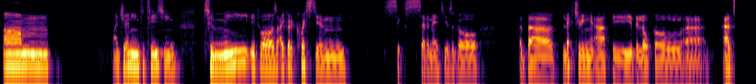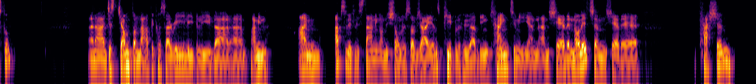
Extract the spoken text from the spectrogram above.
Um my journey into teaching to me, it was, I got a question six, seven, eight years ago about lecturing at the, the local uh, ad school. And I just jumped on that because I really believe that, um, I mean, I'm absolutely standing on the shoulders of giants, people who have been kind to me and, and share their knowledge and share their passion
